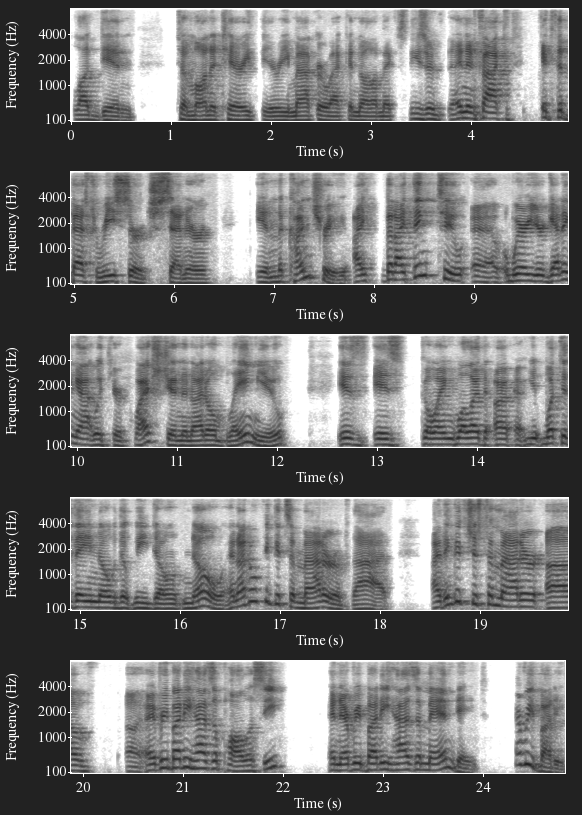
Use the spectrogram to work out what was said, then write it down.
plugged in to monetary theory, macroeconomics. These are, and in fact, it's the best research center in the country. I, but I think to uh, where you're getting at with your question, and I don't blame you, is is going well. Are, are, what do they know that we don't know? And I don't think it's a matter of that. I think it's just a matter of uh, everybody has a policy and everybody has a mandate. Everybody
